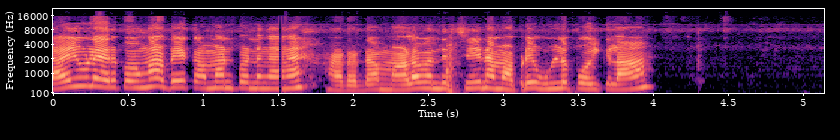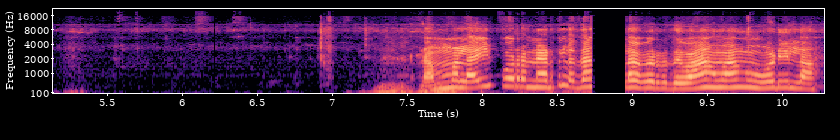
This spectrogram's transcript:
லைவ்ல இருக்கவங்க அப்படியே கமெண்ட் பண்ணுங்க அடடா மழை வந்துச்சு நம்ம அப்படியே உள்ள போய்க்கலாம். நம்ம லைவ் போடுற நேரத்துல தான் மழை வருது. வாங்க வாங்க ஓடிடலாம்.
